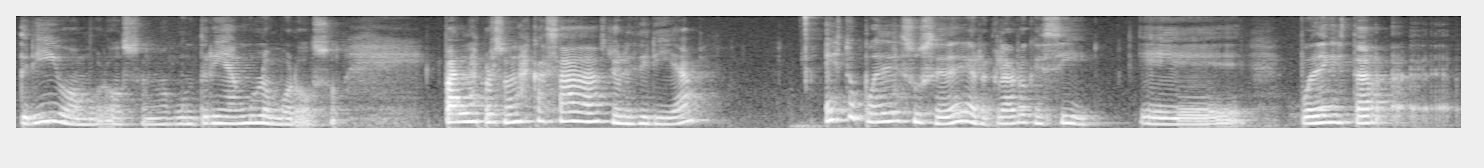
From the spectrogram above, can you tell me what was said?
trío amoroso, ¿no? un triángulo amoroso. Para las personas casadas, yo les diría, esto puede suceder, claro que sí. Eh, pueden estar eh,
